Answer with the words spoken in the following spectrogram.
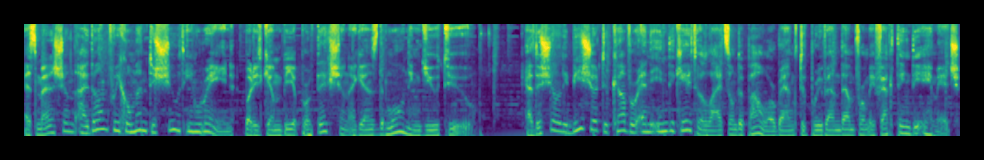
As mentioned, I don't recommend to shoot in rain, but it can be a protection against the morning dew too. Additionally, be sure to cover any indicator lights on the power bank to prevent them from affecting the image.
